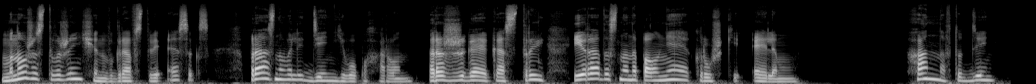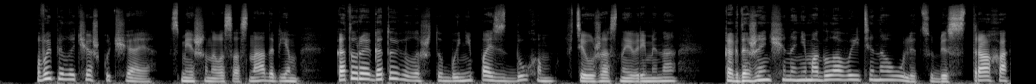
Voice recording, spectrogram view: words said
Множество женщин в графстве Эссекс праздновали день его похорон, разжигая костры и радостно наполняя кружки элем. Ханна в тот день выпила чашку чая, смешанного со снадобьем, которое готовила, чтобы не пасть духом в те ужасные времена, когда женщина не могла выйти на улицу без страха,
